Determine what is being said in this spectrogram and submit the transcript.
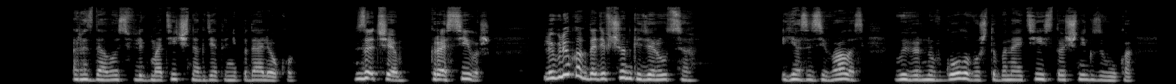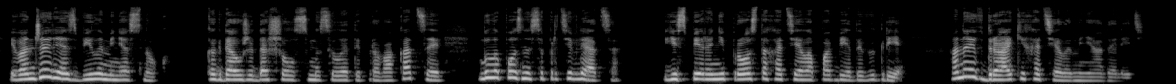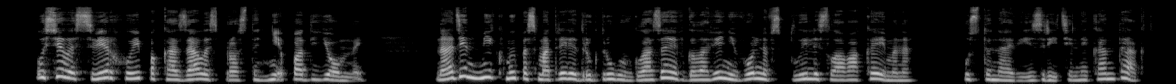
Раздалось флегматично где-то неподалеку. «Зачем? Красиво ж. Люблю, когда девчонки дерутся». Я зазевалась, вывернув голову, чтобы найти источник звука. Эванжерия сбила меня с ног. Когда уже дошел смысл этой провокации, было поздно сопротивляться. Еспера не просто хотела победы в игре, она и в драке хотела меня одолеть. Уселась сверху и показалась просто неподъемной. На один миг мы посмотрели друг другу в глаза, и в голове невольно всплыли слова Кеймана «Установи зрительный контакт».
